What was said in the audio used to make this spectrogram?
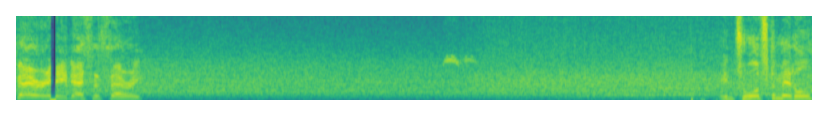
very necessary. In towards the middle.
